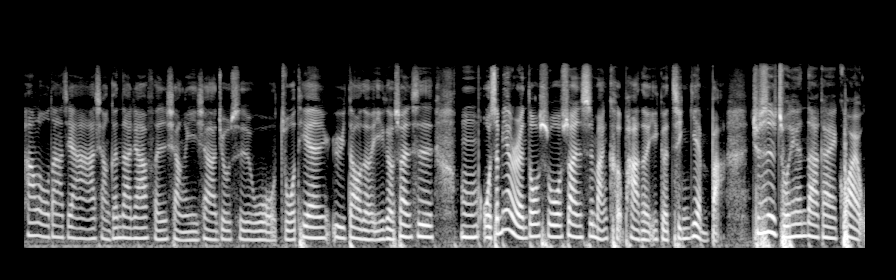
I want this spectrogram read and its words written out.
Hello，大家想跟大家分享一下，就是我昨天遇到的一个算是，嗯，我身边的人都说算是蛮可怕的一个经验吧。就是昨天大概快五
